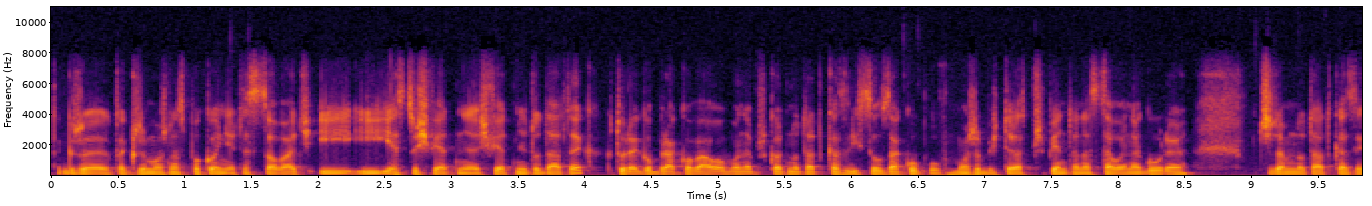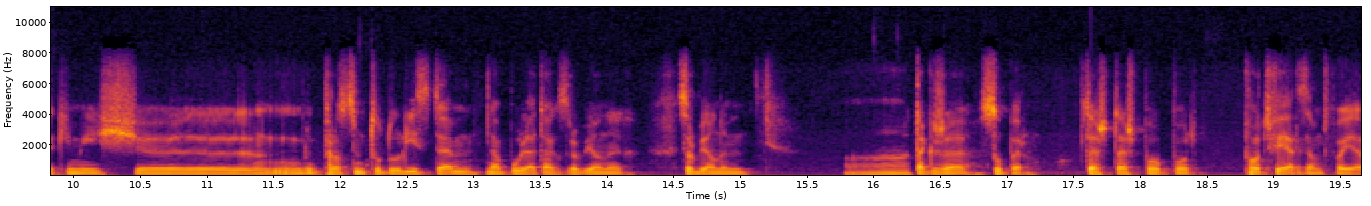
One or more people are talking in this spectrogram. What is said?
Także, także można spokojnie testować i, i jest to świetny, świetny dodatek, którego brakowało, bo na przykład notatka z listą zakupów może być teraz przypięta na stałe na górę, czy tam notatka z jakimś yy, prostym to-do listem na buletach zrobionych, zrobionym. Także super. Też, też po, po potwierdzam twoje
